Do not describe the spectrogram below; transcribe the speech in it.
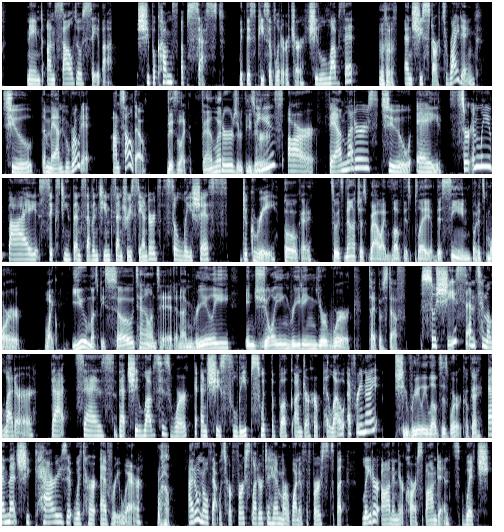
named Ansaldo Cebà. She becomes obsessed with this piece of literature. She loves it Mhm. and she starts writing to the man who wrote it, Ansaldo. This is like fan letters, or these are These are fan letters to a certainly by 16th and 17th century standards salacious degree. Oh, okay. So it's not just wow, I love this play and this scene, but it's more like you must be so talented, and I'm really enjoying reading your work type of stuff. So she sends him a letter that says that she loves his work and she sleeps with the book under her pillow every night She really loves his work. Okay. and that she carries it with her everywhere. Wow. I don't know if that was her first letter to him or one of the firsts, but later on in their correspondence, which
